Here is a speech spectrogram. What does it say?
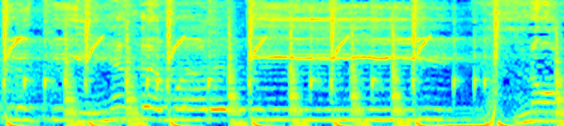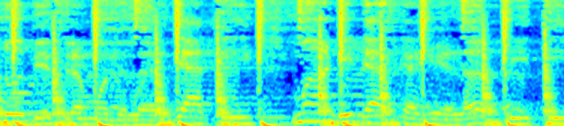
ಪ್ರೀತಿ ಹೆಂಗ ಮರತಿ? ನೋಡುದಿದ್ರ ಮೊದಲ ಜಾತಿ, ಮಾಡಿದ್ಯಾಕ ಹೇಳ ಪ್ರೀತಿ.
